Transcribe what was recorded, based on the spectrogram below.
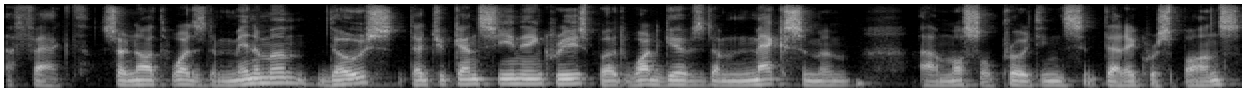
effect. So not what's the minimum dose that you can see an increase, but what gives the maximum uh, muscle protein synthetic response.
